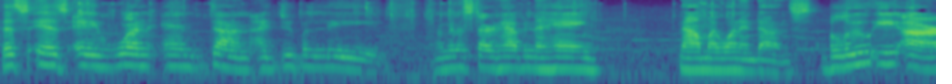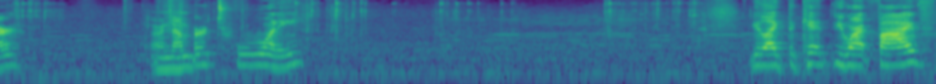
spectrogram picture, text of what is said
This is a one and done, I do believe. I'm going to start having to hang now my one and dones. Blue ER, or number 20. You like the kit? You want five?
